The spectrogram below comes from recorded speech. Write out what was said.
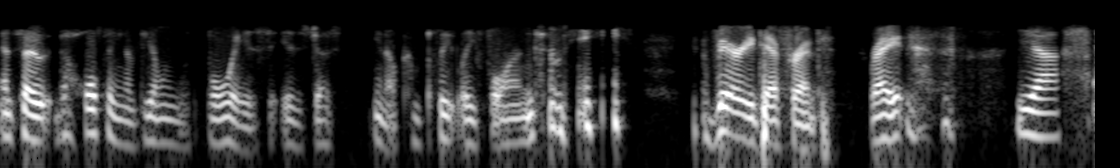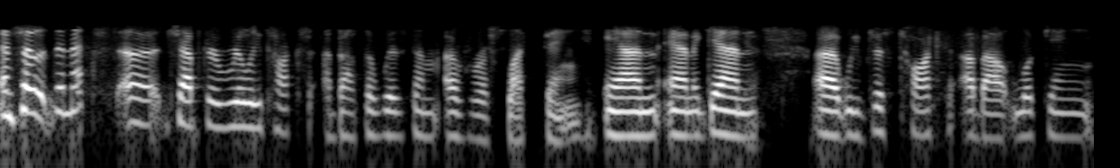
And so the whole thing of dealing with boys is just you know completely foreign to me. Very different right? Yeah. And so the next uh chapter really talks about the wisdom of reflecting. And and again uh, we've just talked about looking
